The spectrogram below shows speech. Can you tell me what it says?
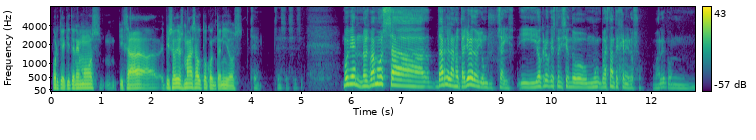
porque aquí tenemos mm, quizá episodios más autocontenidos. Sí, sí, sí, sí. Muy bien, nos vamos a darle la nota. Yo le doy un 6 y yo creo que estoy siendo bastante generoso, ¿vale? Con...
